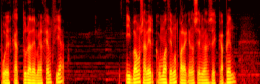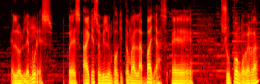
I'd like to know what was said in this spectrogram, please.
Pues captura de emergencia. Y vamos a ver cómo hacemos para que no se nos escapen los lemures. Pues hay que subirle un poquito más las vallas, eh, supongo, ¿verdad?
